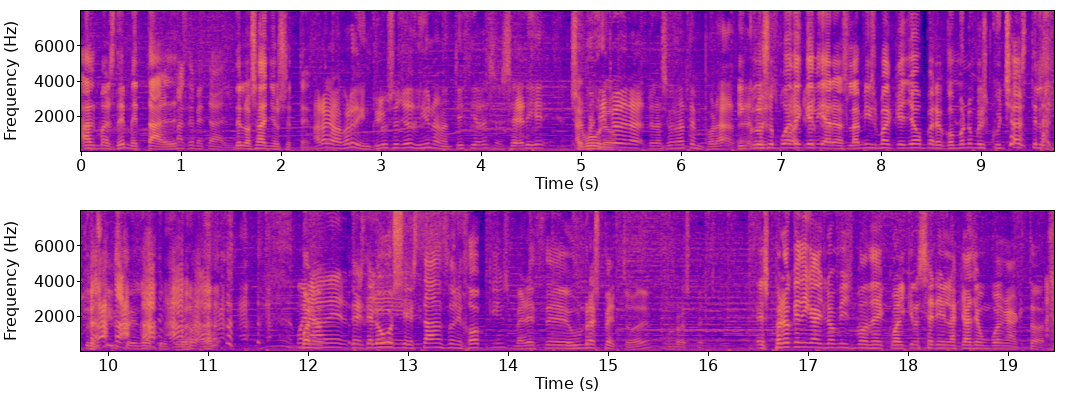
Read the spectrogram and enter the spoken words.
Almas de Metal Más de metal. de los años 70. Ahora que me acuerdo, incluso yo di una noticia de esa serie Seguro. al principio de la, de la segunda temporada. Incluso puede que dieras la misma que yo, pero como no me escuchaste, la trajiste en otro programa. Bueno, a ver. desde eh, luego, si está Anthony Hopkins, merece un respeto, ¿eh? Un respeto. Espero que digáis lo mismo de cualquier serie en la que haya un buen actor.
